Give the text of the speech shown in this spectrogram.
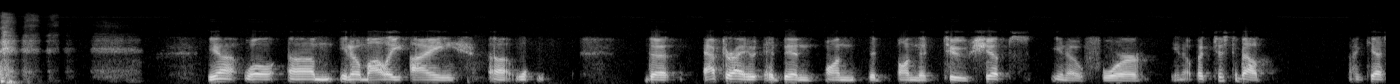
yeah, well, um, you know, Molly, I uh, the after I had been on the on the two ships, you know, for, you know, but just about, I guess,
